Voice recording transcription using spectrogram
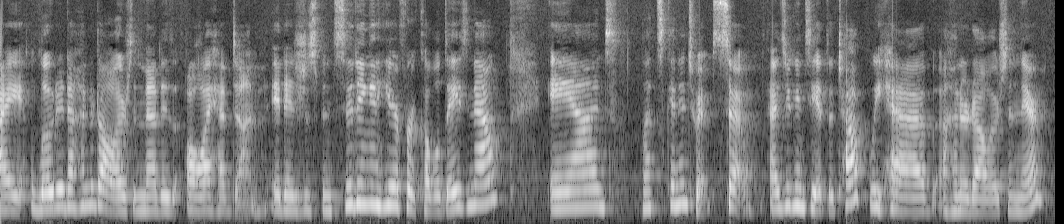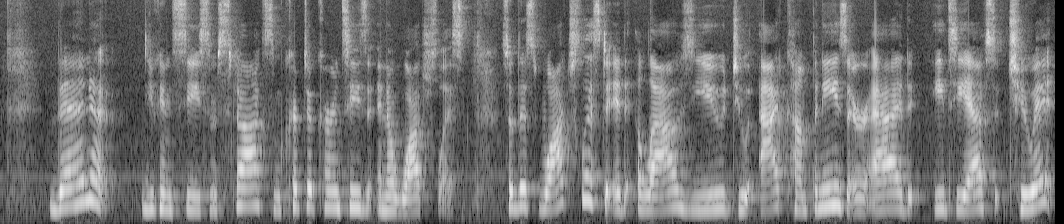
I loaded $100 and that is all I have done. It has just been sitting in here for a couple days now and let's get into it. So as you can see at the top we have $100 in there. Then you can see some stocks, some cryptocurrencies, and a watch list. So this watch list, it allows you to add companies or add ETFs to it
